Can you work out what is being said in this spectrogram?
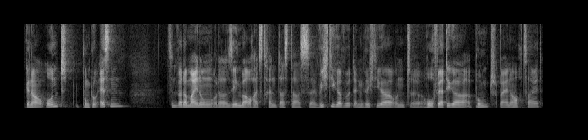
genau. Und puncto Essen sind wir der Meinung oder sehen wir auch als Trend, dass das äh, wichtiger wird, ein richtiger und äh, hochwertiger Punkt bei einer Hochzeit.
